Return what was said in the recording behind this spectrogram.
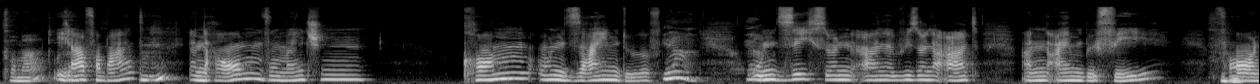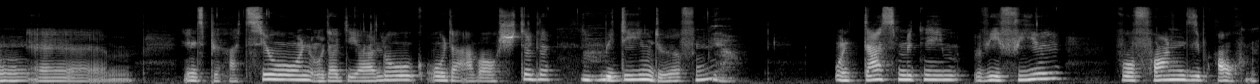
Format? Oder? Ja, Format. Mhm. Ein Raum, wo Menschen kommen und sein dürfen. Ja. ja. Und sich so eine, wie so eine Art an einem Buffet von äh, Inspiration oder Dialog oder aber auch Stille mhm. bedienen dürfen. Ja. Und das mitnehmen, wie viel wovon sie brauchen.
